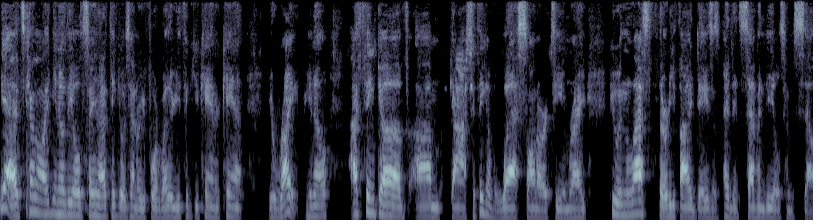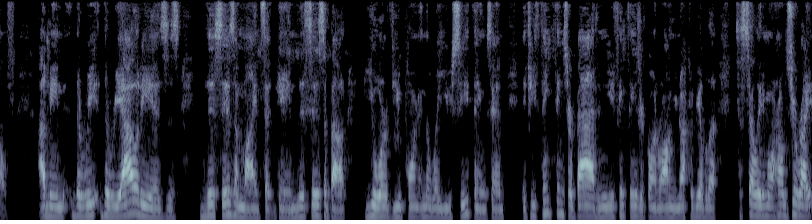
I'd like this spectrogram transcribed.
Yeah, it's kind of like, you know, the old saying, I think it was Henry Ford, whether you think you can or can't, you're right. You know, I think of, um, gosh, I think of Wes on our team, right? Who in the last 35 days has pended seven deals himself. I mean, the re- the reality is, is this is a mindset game. This is about your viewpoint and the way you see things. And if you think things are bad and you think things are going wrong, you're not going to be able to, to sell any more homes. You're right.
